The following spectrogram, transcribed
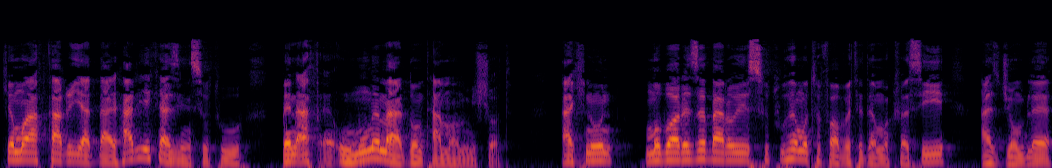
که موفقیت در هر یک از این سطوح به نفع عموم مردم تمام می‌شد. اکنون مبارزه برای سطوح متفاوت دموکراسی از جمله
